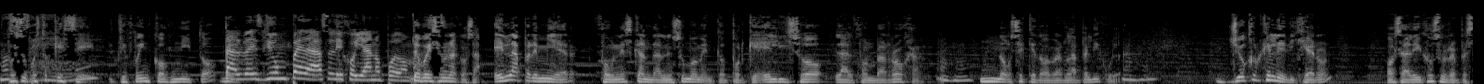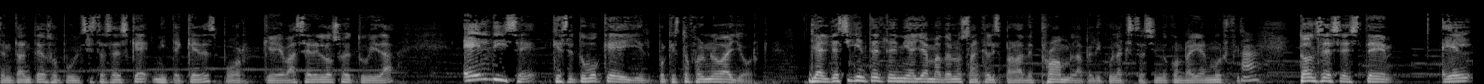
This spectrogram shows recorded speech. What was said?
no por supuesto sé. que, se, que fue incógnito. Tal vez dio un pedazo y dijo, ya no puedo más. Te voy a decir una cosa. En la premier fue un escándalo en su momento porque él hizo la alfombra roja. No se quedó a ver la película. Yo creo que le dijeron, o sea, le dijo su representante o su publicista, ¿sabes qué? Ni te quedes porque va a ser el oso de tu vida. Él dice que se tuvo que ir porque esto fue en Nueva York. Y al día siguiente él tenía llamado en Los Ángeles para The Prom, la película que está haciendo con Ryan Murphy. Ah. Entonces, este, él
